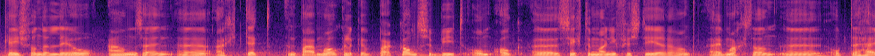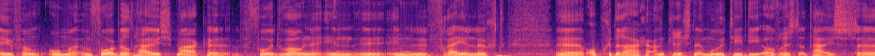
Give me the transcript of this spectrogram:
Kees van der Leeuw aan zijn uh, architect een paar mogelijke, een paar kansen biedt om ook uh, zich te manifesteren. Want hij mag dan op de hei van Omme een voorbeeldhuis maken voor het wonen in, in de vrije lucht. Uh, opgedragen aan Krishnamurti, die overigens dat huis, uh,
